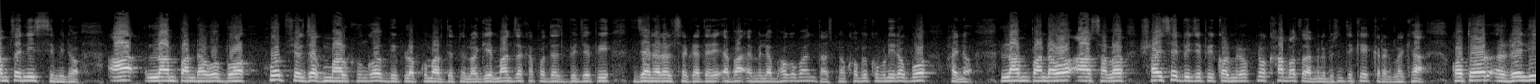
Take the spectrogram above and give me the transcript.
আমচাইনি সিমিন। আ লামপাণ্ডাও ব হোট ফেকজাক মালখুঙ্গ বিপ্লৱ কুমাৰ দেৱনি লাগি মানজাখা প্ৰদেশ বিজেপি জেনেৰেল সেক্ৰেটাৰী এবা M L A Bhagwan Das নখবি কুমনি ৰকব হাইন। লামপাণ্ডাও আ সালো সাইসে বিজেপি কৰ্মী ৰত্ন খাবা তামিল বিসন্তিকে কেরাং লেখা কতর রেলি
